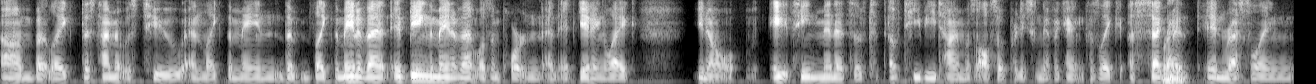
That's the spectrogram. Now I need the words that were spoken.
um, but like this time it was two, and like the main, the like the main event, it being the main event was important, and it getting like you know 18 minutes of, of tv time was also pretty significant because like a segment in wrestling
